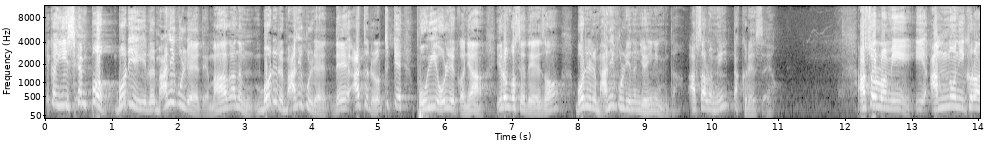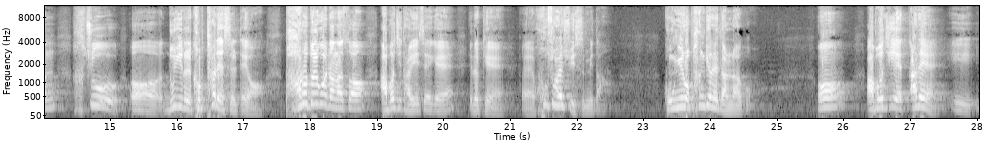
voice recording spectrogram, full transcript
그러니까 이 셈법, 머리를 많이 굴려야 돼요. 마가는 머리를 많이 굴려야 돼. 내 아들을 어떻게 보위에 올릴 거냐. 이런 것에 대해서 머리를 많이 굴리는 여인입니다. 압살롬이 딱 그랬어요. 압살롬이 이 암론이 그런 아주 어, 누이를 겁탈했을 때요. 바로 들고 일어나서 아버지 다윗에게 이렇게 호소할 수 있습니다. 공의로 판결해 달라고. 어, 아버지의 딸의 이,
